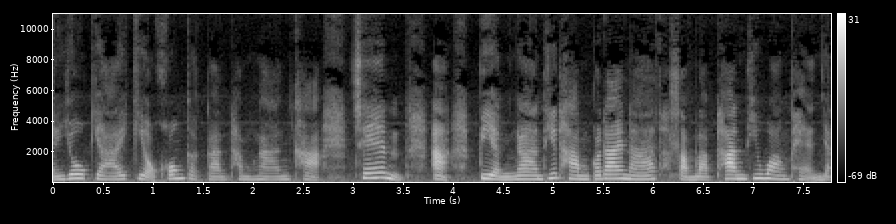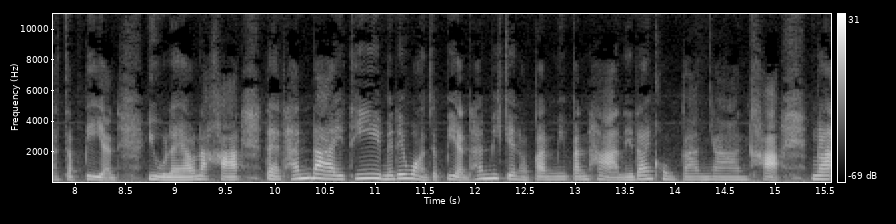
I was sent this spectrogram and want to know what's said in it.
งโยกย้ายเกี่ยวข้องกับการทำงานค่ะ เช่นอะเปลี่ยนงานที่ทำก็ได้นะสำหรับท่านที่วางแผนอยากจะเปลี่ยนอยู่แล้วนะคะ แต่ท่านใดที่ไม่ได้หวังจะเปลี่ยนท่านมีเกณฑ์ของการมีปัญหาในด้านของการงานค่ะ งาน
